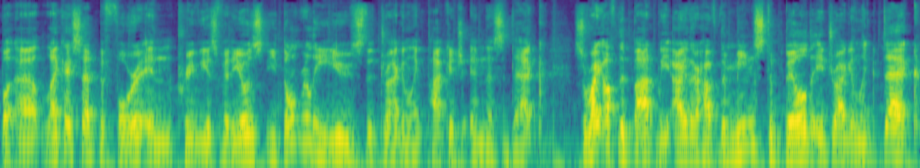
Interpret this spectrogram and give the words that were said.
But uh, like I said before in previous videos, you don't really use the Dragon Link package in this deck. So right off the bat, we either have the means to build a Dragon Link deck,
